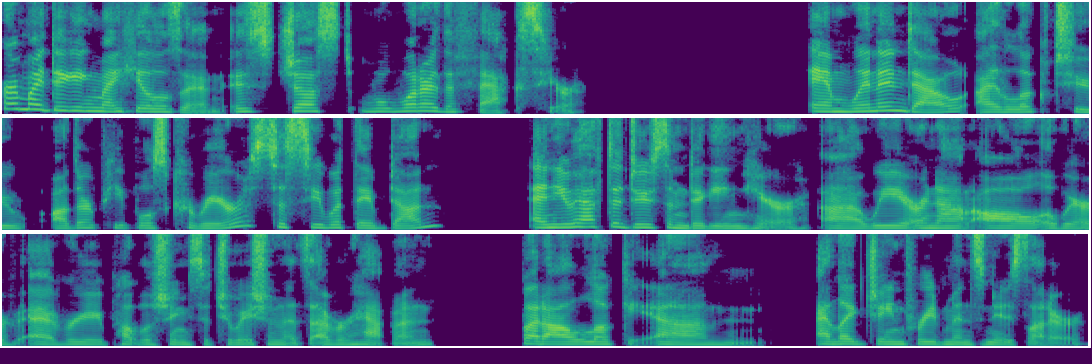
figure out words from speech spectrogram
or am I digging my heels in? Is just, well, what are the facts here? And when in doubt, I look to other people's careers to see what they've done. And you have to do some digging here. Uh, we are not all aware of every publishing situation that's ever happened, but I'll look. Um, I like Jane Friedman's newsletter.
